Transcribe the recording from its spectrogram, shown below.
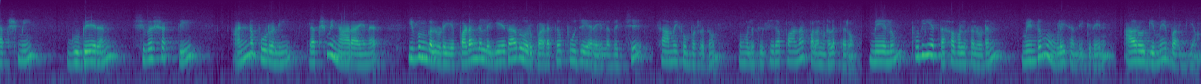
லக்ஷ்மி குபேரன் சிவசக்தி அன்னபூரணி லக்ஷ்மி நாராயணர் இவங்களுடைய படங்களில் ஏதாவது ஒரு படத்தை பூஜை அறையில் வச்சு சாமி கும்பிட்றதும் உங்களுக்கு சிறப்பான பலன்களை தரும். மேலும் புதிய தகவல்களுடன் மீண்டும் உங்களை சந்திக்கிறேன். ஆரோக்கியமே பாக்கியம்.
